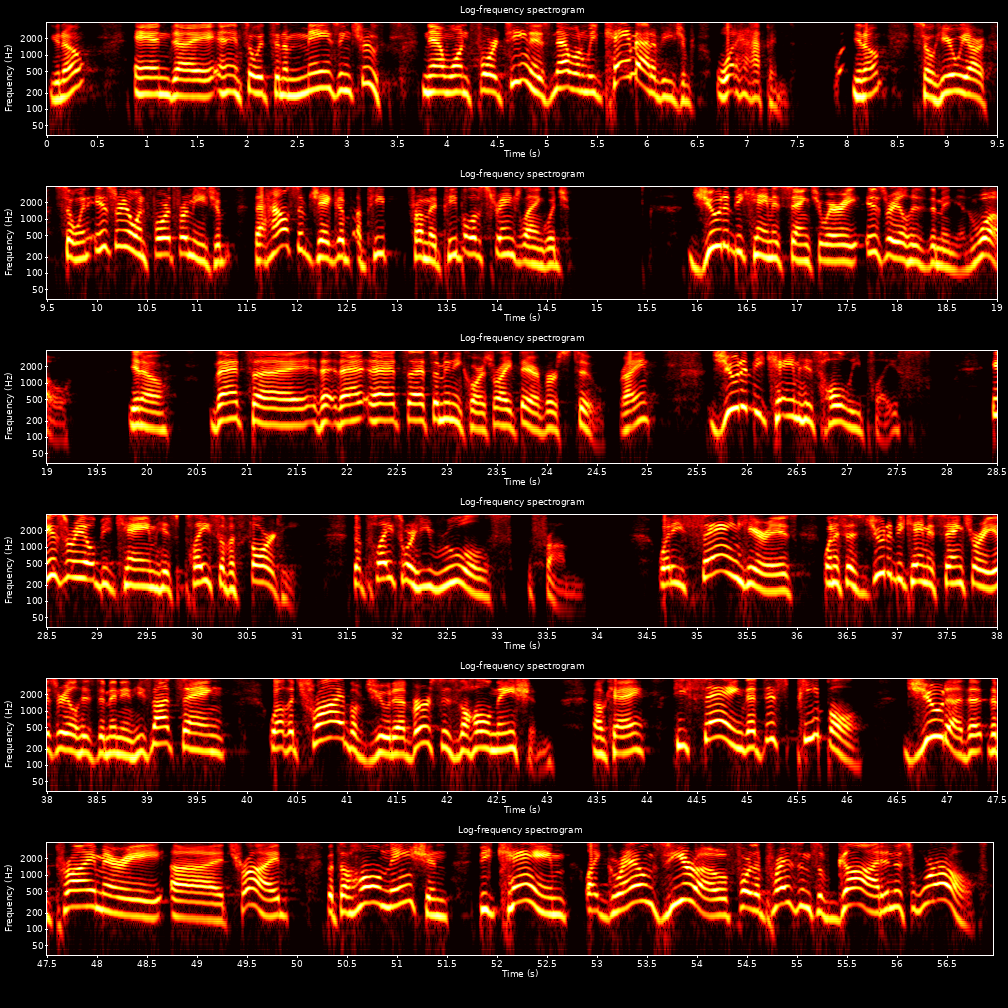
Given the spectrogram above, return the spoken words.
you know? And, uh, and so it's an amazing truth. Now, 114 is now when we came out of Egypt, what happened? You know, so here we are. So when Israel went forth from Egypt, the house of Jacob a peop- from a people of strange language, Judah became his sanctuary, Israel his dominion. Whoa, you know, that's a that, that that's that's a mini course right there, verse two, right? Judah became his holy place. Israel became his place of authority, the place where he rules from. What he's saying here is when it says Judah became his sanctuary, Israel his dominion, he's not saying, well, the tribe of Judah versus the whole nation. Okay. He's saying that this people, Judah, the, the primary uh, tribe, but the whole nation became like ground zero for the presence of God in this world.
